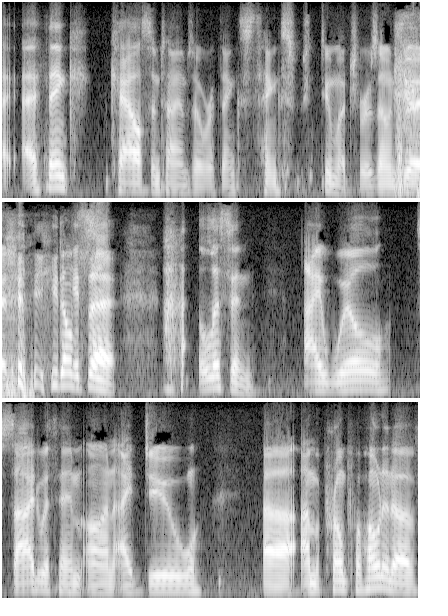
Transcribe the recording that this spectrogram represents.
I, I think Cal sometimes overthinks things too much for his own good. you don't it's, say. Listen, I will side with him on I do. Uh, I'm a proponent of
